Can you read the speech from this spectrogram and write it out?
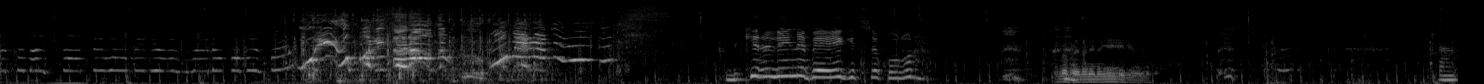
arkadaşlar devam ediyoruz böyle konuşmaya. Uy, operatör aldım. O benim. Bir kereliğine B'ye gitsek olur. Ama benden niye geliyor? lan? Ben eee,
